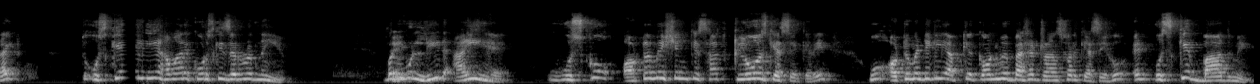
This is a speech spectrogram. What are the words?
Right right? तो उसके लिए हमारे कोर्स की ज़रूरत नहीं है। बट वो लीड आई है उसको ऑटोमेशन के साथ क्लोज कैसे करें वो ऑटोमेटिकली आपके अकाउंट में पैसा ट्रांसफ़र कैसे हो एंड उसके बाद में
